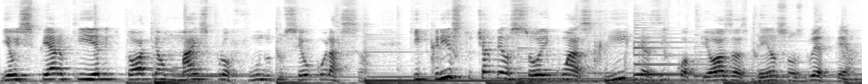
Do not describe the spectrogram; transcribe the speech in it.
e eu espero que ele toque ao mais profundo do seu coração. Que Cristo te abençoe com as ricas e copiosas bênçãos do Eterno.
